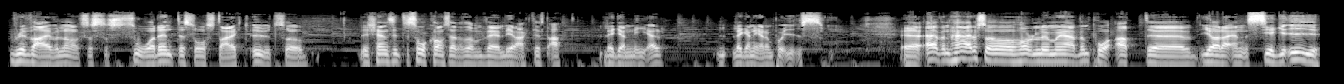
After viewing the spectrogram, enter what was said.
revivalen också så såg det inte så starkt ut. Så det känns inte så konstigt att de väljer aktivt att lägga ner, lägga ner den på is. Eh, även här så håller man ju även på att eh, göra en CGI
